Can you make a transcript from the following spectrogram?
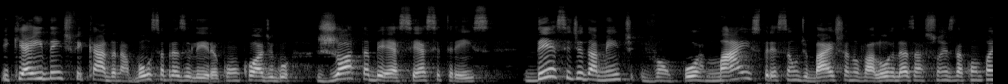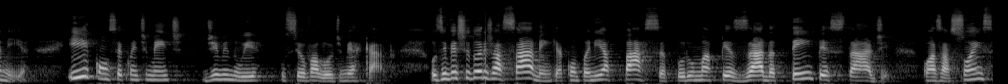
e que é identificada na Bolsa Brasileira com o código JBSS3, decididamente vão pôr mais pressão de baixa no valor das ações da companhia e, consequentemente, diminuir o seu valor de mercado. Os investidores já sabem que a companhia passa por uma pesada tempestade, com as ações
